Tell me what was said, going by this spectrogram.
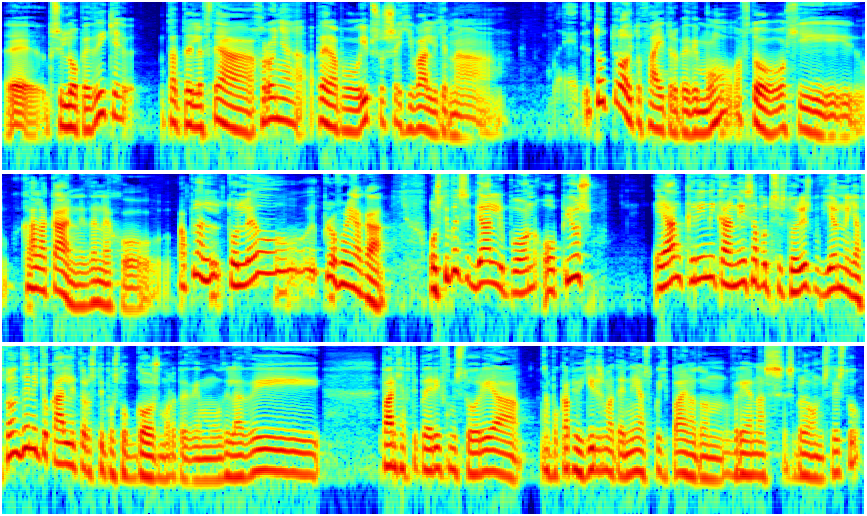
ε, ψηλό παιδί και τα τελευταία χρόνια πέρα από ύψος έχει βάλει και ένα το τρώει το φάιτρο, ρε παιδί μου. Αυτό, όχι. Καλά κάνει, δεν έχω. Απλά το λέω πληροφοριακά. Ο Στίβεν Σιγκάλ, λοιπόν, ο οποίος, εάν κρίνει κανείς από τις ιστορίες που βγαίνουν για αυτόν, δεν είναι και ο καλύτερος τύπος στον κόσμο, ρε παιδί μου. Δηλαδή, υπάρχει αυτή η περίφημη ιστορία από κάποιο γύρισμα ταινίας που έχει πάει να τον βρει ένας συμπραγωνιστή του.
